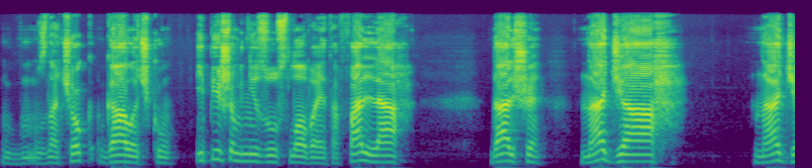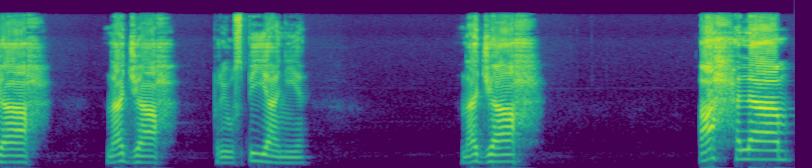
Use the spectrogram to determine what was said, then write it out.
значок, галочку. И пишем внизу слово это фаллях. Дальше наджах, наджах, наджах преуспеяние. Наджах. Ахлям.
